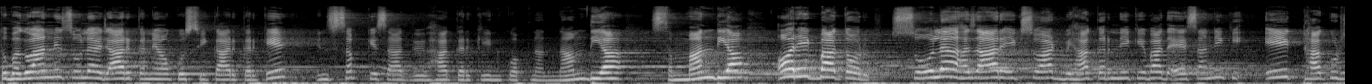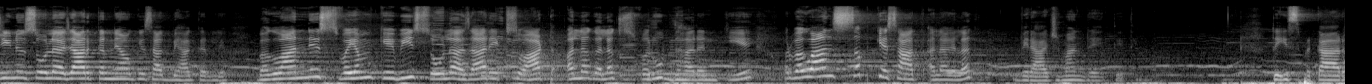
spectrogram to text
तो भगवान ने सोलह हज़ार कन्याओं को स्वीकार करके इन सब के साथ विवाह करके इनको अपना नाम दिया, सम्मान दिया। और एक बात और, सोलह हज़ार एक सौ आठ ब्याह करने के बाद ऐसा नहीं कि एक ठाकुर जी ने सोलह हज़ार कन्याओं के साथ ब्याह कर लिया। भगवान ने स्वयं के भी सोलह हज़ार एक सौ आठ अलग अलग स्वरूप धारण किए और भगवान सबके साथ अलग अलग विराजमान रहते थे। तो इस प्रकार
